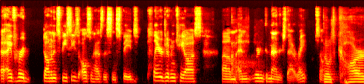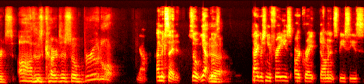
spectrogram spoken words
I've heard Dominant Species also has this in spades. Player driven chaos, um, and learning to manage that, right? So those cards, oh, those cards are so brutal. Yeah, I'm excited. So yeah, those yeah. Tigris and Euphrates, Arkwright, Dominant Species.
